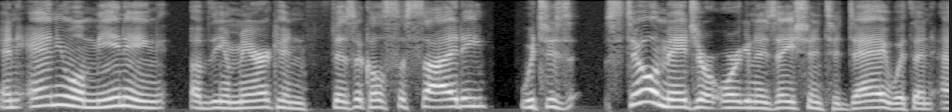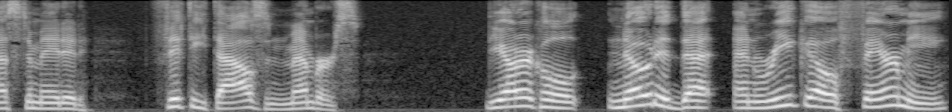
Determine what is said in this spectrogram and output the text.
an annual meeting of the American Physical Society, which is still a major organization today with an estimated 50,000 members. The article noted that Enrico Fermi,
